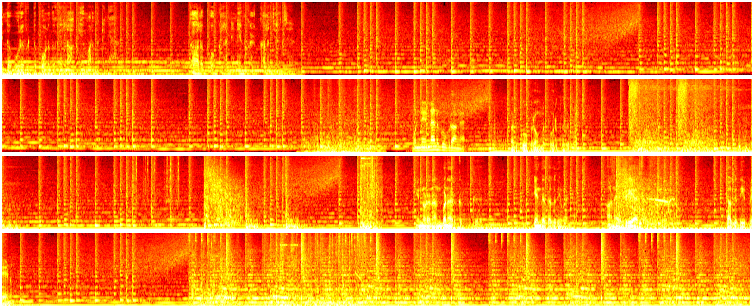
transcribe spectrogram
இந்த ஊரை விட்டு போனதும் எல்லாத்தையும் மறந்துட்டீங்க. காலப்போக்கில் நினைவுகள் கலைஞ்சிருச்சு. உன்னை என்னன்னு கூப்பிடுவாங்க. அது கூப்பிட்றவங்கள பொறுத்தது. என்னோட நண்பனாக இருக்கிறதுக்கு எந்த தகுதியும் வேண்டாம். ஆனால் எதிரியாக இருக்கிறதுக்கு தகுதி வேணும். thank you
